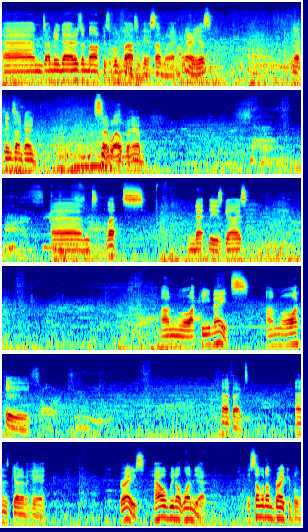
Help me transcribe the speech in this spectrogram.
And, I mean, there is a Marcus Wulfhart in here somewhere. There he is. Yeah, things aren't going so well for him. And let's net these guys. Unlucky mates. Unlucky. Perfect. And he's going over here. Great. How have we not won yet? Is someone unbreakable?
